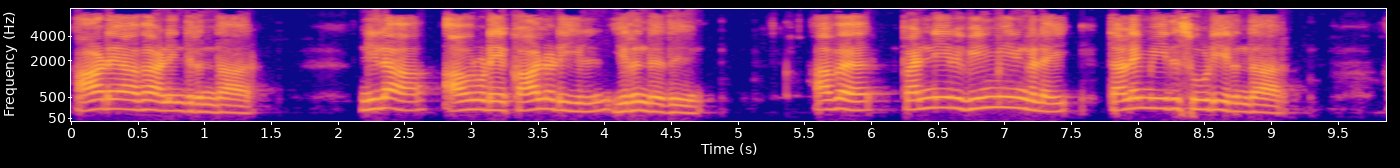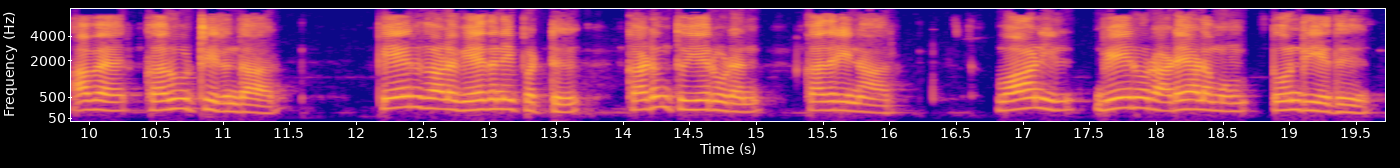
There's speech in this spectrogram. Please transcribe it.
ஆடையாக அணிந்திருந்தார். நிலா அவருடைய காலடியில் இருந்தது. அவர் பன்னீர் விண்மீன்களை தலைமீது சூடியிருந்தார். அவர் கருவுற்றிருந்தார். பேறுகால வேதனைப்பட்டு கடும் துயருடன் கதறினார். வானில் வேறொரு அடையாளமும் தோன்றியது.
